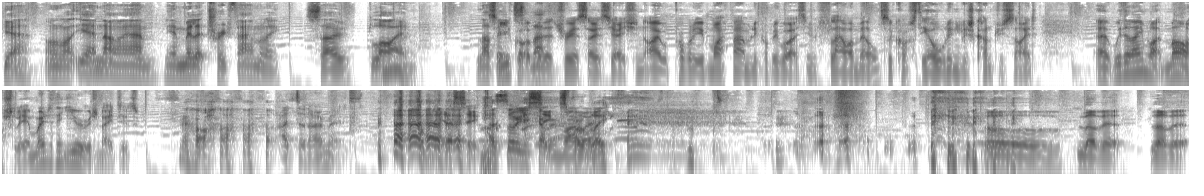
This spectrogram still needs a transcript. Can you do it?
Yeah, I'm like, yeah, no, I am. Yeah, military family. So Bly, love So it. you've got a that- military association. I would probably, my family probably works in flour mills across the old English countryside. Uh, with a name like Marshley, and where do you think you originated? I don't know, mate. Probably Essex. I saw you Essex, coming my way. oh, love it, love it.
